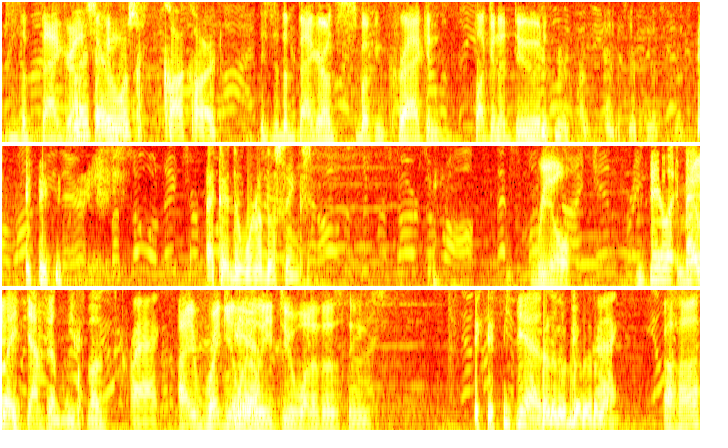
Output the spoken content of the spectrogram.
This is the background. is Fucking, everyone's cock hard? this is the background smoking crack and fucking a dude. I couldn't do one of those things. Real. Melee, Melee I- definitely smokes crack. I regularly do one of those things. Yeah, smoking crack. Uh huh.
